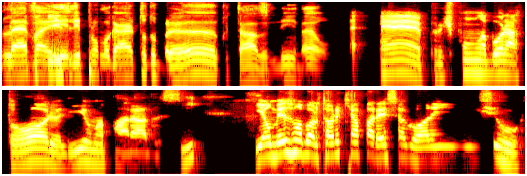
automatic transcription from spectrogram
leva ele, ele para um lugar todo branco e tal, ali, né? É, É, para tipo um laboratório ali, uma parada assim. E é o mesmo laboratório que aparece agora em She-Hulk.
